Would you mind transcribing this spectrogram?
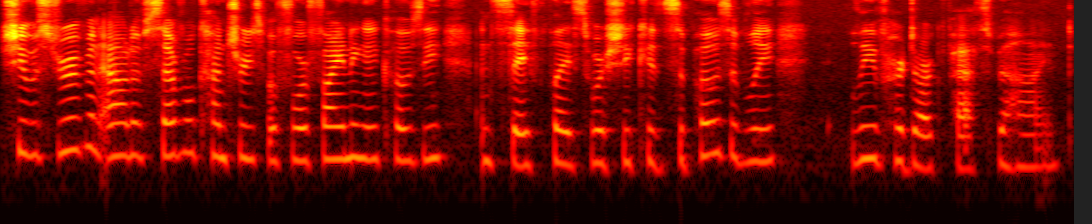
She was driven out of several countries before finding a cozy and safe place where she could supposedly leave her dark past behind.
